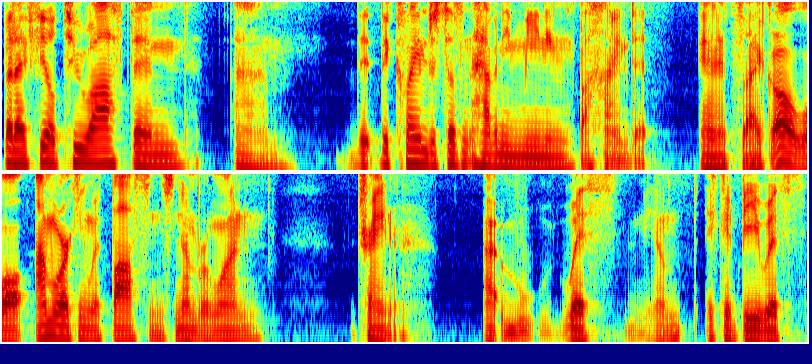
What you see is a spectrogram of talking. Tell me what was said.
But I feel too often, um, the, the claim just doesn't have any meaning behind it. And it's like, oh, well, I'm working with Boston's number one trainer. Uh, with, you know, it could be with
